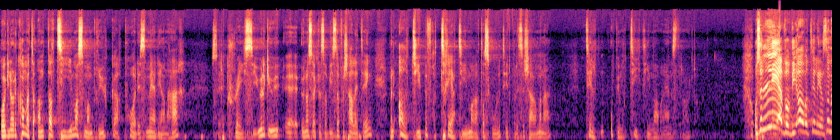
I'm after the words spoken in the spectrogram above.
Og når det kommer til antall timer som man bruker på disse mediene her, så er det crazy. Ulike eh, undersøkelser viser forskjellige ting, men all type fra tre timer etter skoletid på disse skjermene til oppimot ti timer hver eneste dag. da. Og så lever vi av og til i en sånn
